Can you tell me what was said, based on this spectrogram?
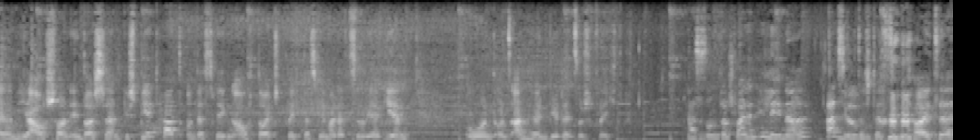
ähm, ja auch schon in Deutschland gespielt hat und deswegen auch Deutsch spricht, dass wir mal dazu reagieren und uns anhören, wie er denn so spricht. Das ist unsere Freundin Helene. Sie Hallo. unterstützt mich heute.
